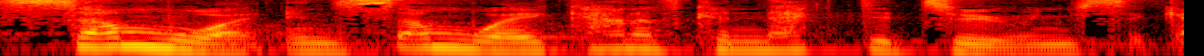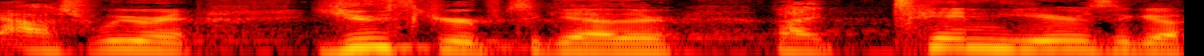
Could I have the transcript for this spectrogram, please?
somewhat, in some way, kind of connected to. And you say, gosh, we were in youth group together like 10 years ago.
